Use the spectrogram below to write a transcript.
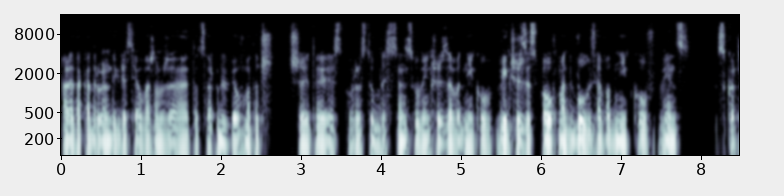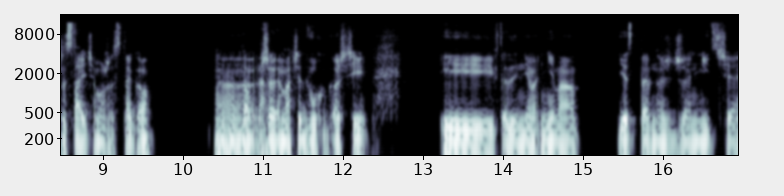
ale taka drobna dygresja, uważam, że to co robią w Moto3 to jest po prostu bez sensu, większość zawodników, większość zespołów ma dwóch zawodników, więc skorzystajcie może z tego, e, Dobra. że macie dwóch gości i wtedy nie ma, nie ma, jest pewność, że nic się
